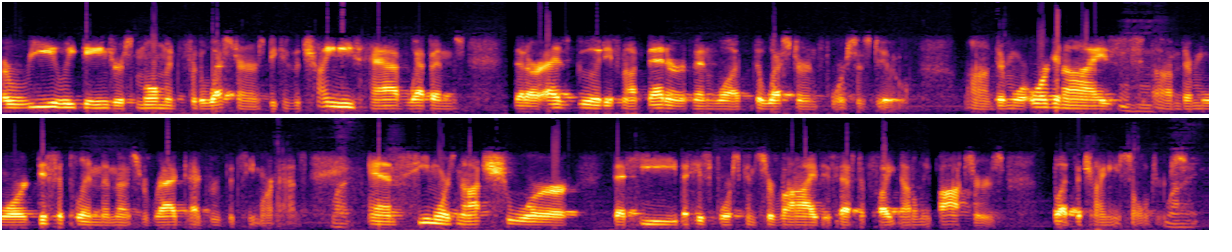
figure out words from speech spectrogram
a really dangerous moment for the Westerners because the Chinese have weapons that are as good, if not better, than what the Western forces do. Um, they're more organized, um, they're more disciplined than the sort of ragtag group that Seymour has. Right. And Seymour's not sure that he that his force can survive if it has to fight not only boxers but the Chinese soldiers. Right.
